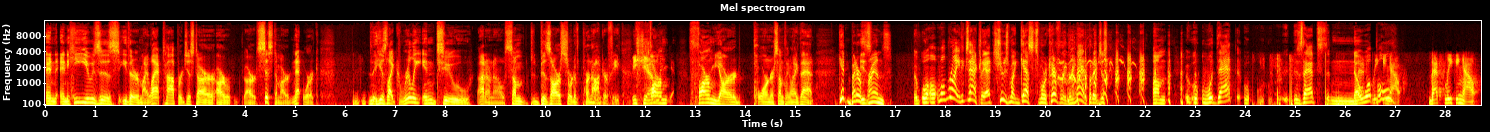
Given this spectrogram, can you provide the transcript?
and and he uses either my laptop or just our our our system, our network. He's like really into I don't know some bizarre sort of pornography, farm farmyard porn or something like that. Get better Is, friends. Well, well, right, exactly. I choose my guests more carefully than that, but I just, um, would that is that knowable? That's leaking out. That's leaking out.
